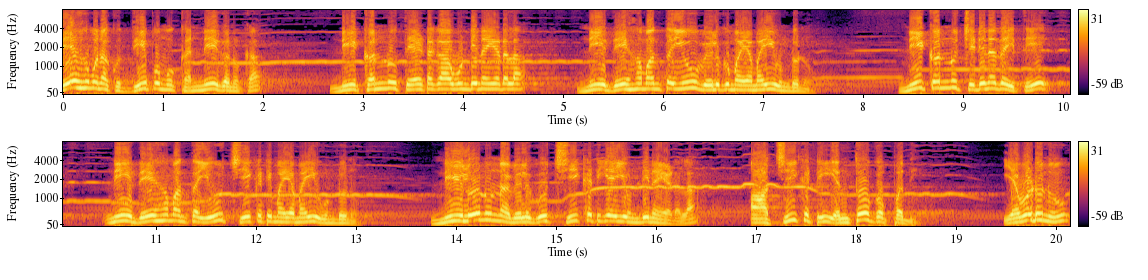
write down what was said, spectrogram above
దేహమునకు దీపము కన్నే గనుక నీ కన్ను తేటగా ఉండిన ఎడల నీ దేహమంతయూ వెలుగుమయమై ఉండును. నీ కన్ను చెడినదైతే నీ దేహమంతయు చీకటిమయమై ఉండును. నీలోనున్న వెలుగు చీకటి అయి ఉండిన ఎడల ఆ చీకటి ఎంతో గొప్పది. ఎవడును?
